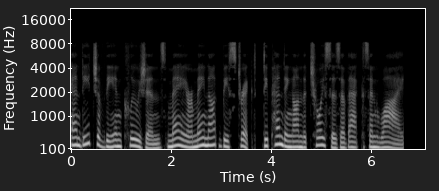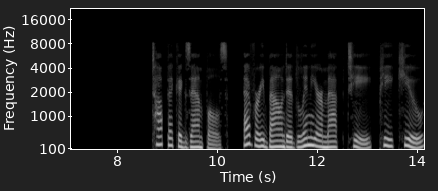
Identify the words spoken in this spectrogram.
and each of the inclusions may or may not be strict, depending on the choices of x and y. Topic examples Every bounded linear map T PQ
